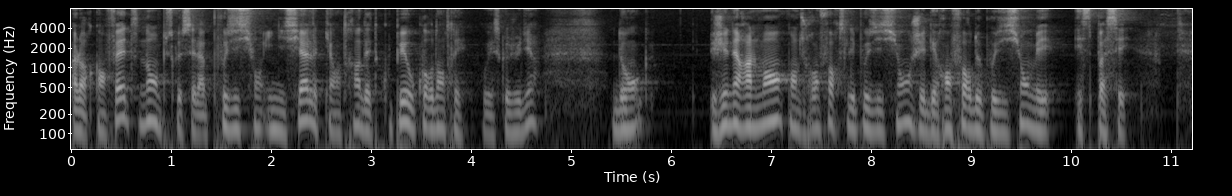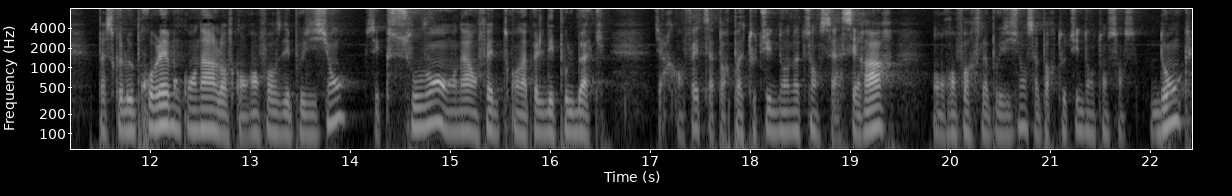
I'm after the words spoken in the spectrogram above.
alors qu'en fait non, puisque c'est la position initiale qui est en train d'être coupée au cours d'entrée. Vous voyez ce que je veux dire? Donc généralement quand je renforce les positions, j'ai des renforts de position mais espacés. Parce que le problème qu'on a lorsqu'on renforce des positions, c'est que souvent on a en fait ce qu'on appelle des pullbacks. C'est-à-dire qu'en fait ça part pas tout de suite dans notre sens. C'est assez rare. On renforce la position, ça part tout de suite dans ton sens. Donc,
